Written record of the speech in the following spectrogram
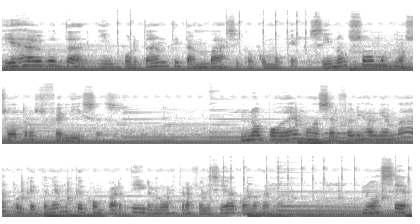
Y es algo tan importante y tan básico como que si no somos nosotros felices, no podemos hacer feliz a alguien más porque tenemos que compartir nuestra felicidad con los demás. No hacer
